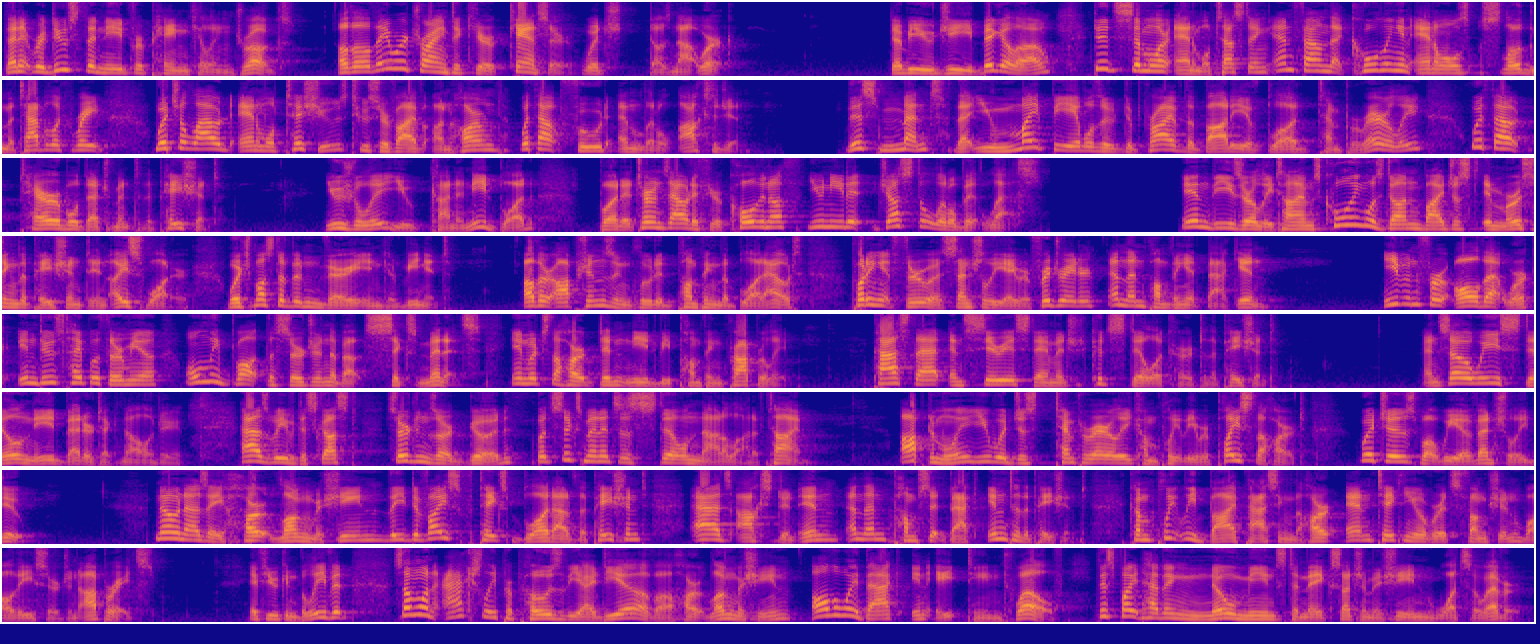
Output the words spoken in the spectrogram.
then it reduced the need for pain killing drugs, although they were trying to cure cancer, which does not work. W.G. Bigelow did similar animal testing and found that cooling in animals slowed the metabolic rate, which allowed animal tissues to survive unharmed without food and little oxygen. This meant that you might be able to deprive the body of blood temporarily without terrible detriment to the patient. Usually, you kinda need blood, but it turns out if you're cold enough, you need it just a little bit less. In these early times, cooling was done by just immersing the patient in ice water, which must have been very inconvenient. Other options included pumping the blood out, putting it through essentially a refrigerator, and then pumping it back in. Even for all that work, induced hypothermia only brought the surgeon about six minutes, in which the heart didn't need to be pumping properly. Past that, and serious damage could still occur to the patient. And so we still need better technology. As we've discussed, surgeons are good, but six minutes is still not a lot of time. Optimally, you would just temporarily completely replace the heart, which is what we eventually do. Known as a heart lung machine, the device takes blood out of the patient, adds oxygen in, and then pumps it back into the patient, completely bypassing the heart and taking over its function while the surgeon operates. If you can believe it, someone actually proposed the idea of a heart lung machine all the way back in 1812, despite having no means to make such a machine whatsoever.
